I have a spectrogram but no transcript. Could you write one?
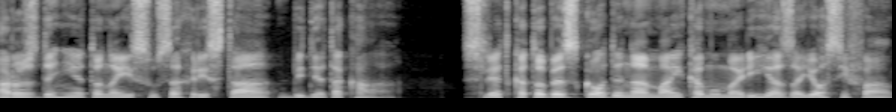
А рождението на Исуса Христа биде така. След като безгодена майка му Мария за Йосифа,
